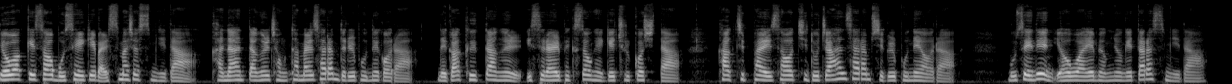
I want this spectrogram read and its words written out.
여호와께서 모세에게 말씀하셨습니다. 가나안 땅을 정탐할 사람들을 보내거라. 내가 그 땅을 이스라엘 백성에게 줄 것이다. 각 지파에서 지도자 한 사람씩을 보내어라. 모세는 여호와의 명령에 따랐습니다.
